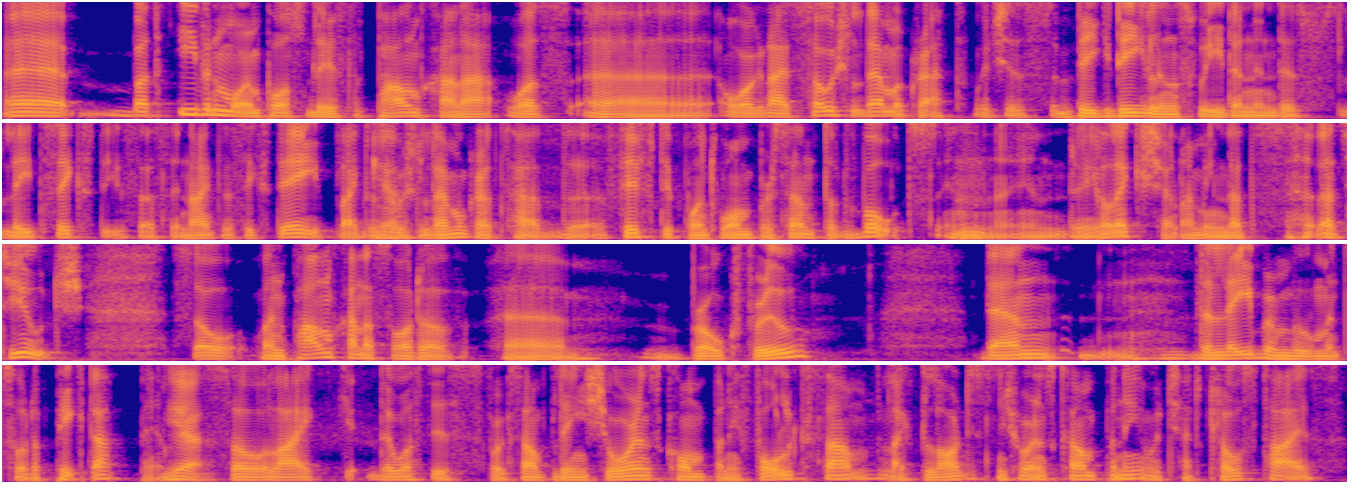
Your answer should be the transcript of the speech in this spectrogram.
Uh, but even more importantly is that Palmstierna was uh, organized social democrat, which is a big deal in Sweden in this late 60s, as in 1968. Like the yeah. Social Democrats had 50.1% uh, of the votes in, mm. in the election. I mean, that's that's huge. So when Palmstierna sort of uh, broke through then the labor movement sort of picked up. Him. Yeah. So like there was this, for example, the insurance company Folksam, like the largest insurance company, which had close ties.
